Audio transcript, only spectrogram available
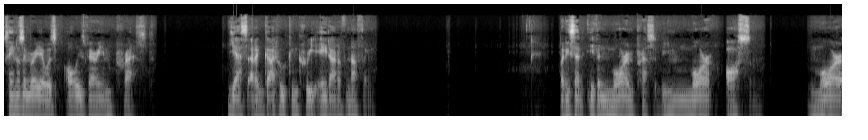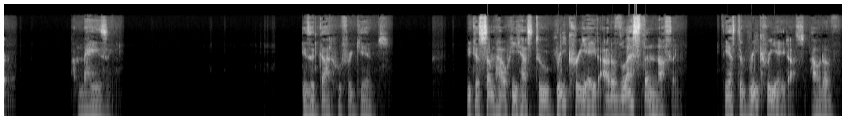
St. Josemaria was always very impressed. Yes, at a God who can create out of nothing. But he said, even more impressive, even more awesome, more amazing is a God who forgives. Because somehow he has to recreate out of less than nothing. He has to recreate us out of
